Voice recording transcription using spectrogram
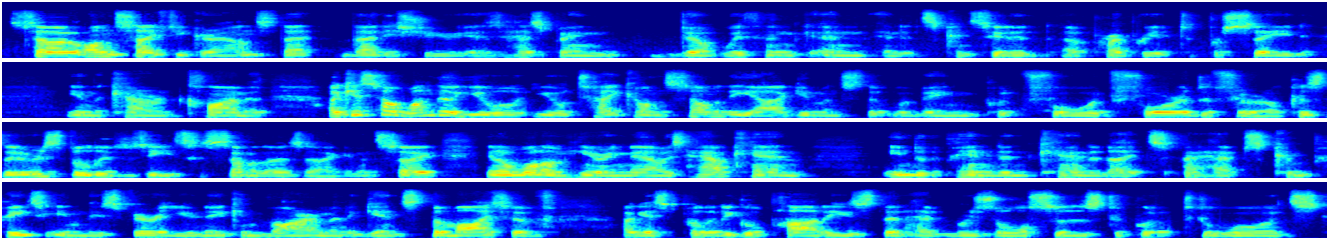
So on safety grounds, that, that issue is, has been dealt with and, and, and it's considered appropriate to proceed in the current climate. I guess I wonder your, your take on some of the arguments that were being put forward for a deferral, because there is validity to some of those arguments. So, you know, what I'm hearing now is how can independent candidates perhaps compete in this very unique environment against the might of I guess, political parties that have resources to put towards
